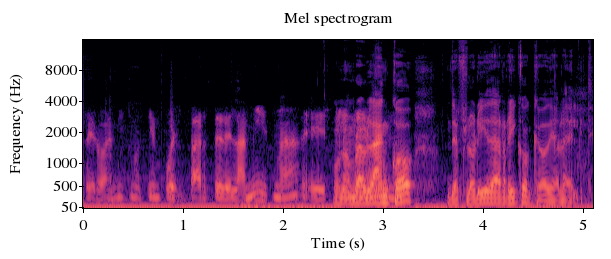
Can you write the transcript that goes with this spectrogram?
pero al mismo tiempo es parte de la misma. Eh, un hombre blanco de Florida rico que odia a la élite.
